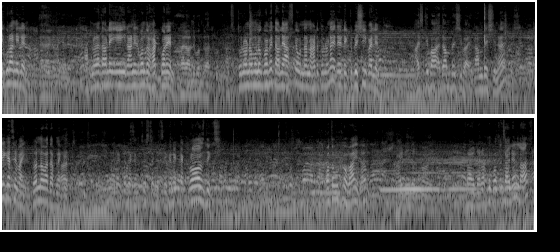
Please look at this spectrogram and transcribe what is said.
এগুলা নিলেন? হ্যাঁ আপনারা তাহলে এই রানীর বন্দর হাট করেন? হ্যাঁ রানী বন্ধু হাত করি। আচ্ছা তুলনামূলকভাবে তাহলে আজকে অন্যান্য হাটের তুলনায় রেট একটু বেশিই পাইলেন। আজকে দাম বেশি ভাই। দাম বেশি না? ঠিক আছে ভাই ধন্যবাদ আপনাকে। আচ্ছা। একটা দেখানোর চেষ্টা করছি। এখানে একটা ক্রস দেখছি। কত উঠল ভাই? দাম ষাট আর আপনি কত চাইলেন লাস্ট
